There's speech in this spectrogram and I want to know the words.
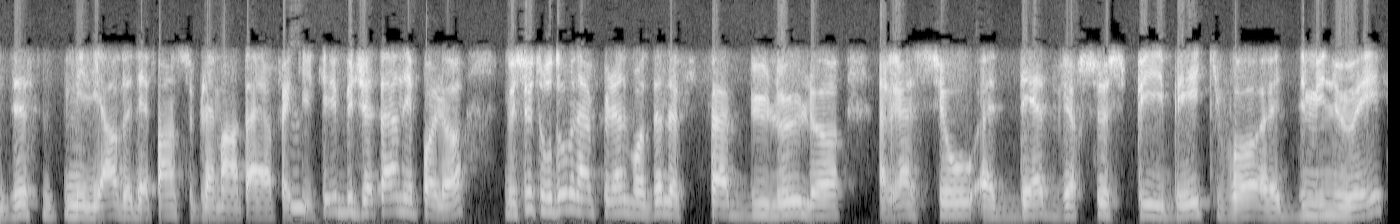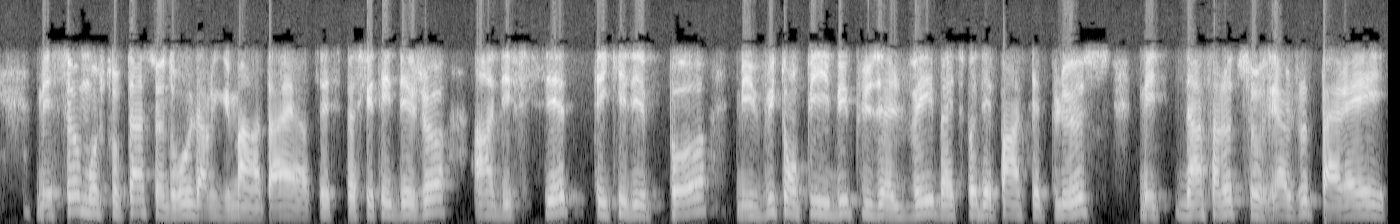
90 milliards de dépenses supplémentaires. Fait que mm. l'équilibre budgétaire n'est pas là. Monsieur Trudeau, Mme Freeland vont dire le fabuleux là, ratio euh, dette versus PIB qui va euh, diminuer. Mais ça, moi, je trouve que c'est un drôle d'argumentaire. C'est parce que tu es déjà en déficit, t'équilibres pas, mais vu ton PIB plus élevé, ben tu vas dépenser plus. Mais dans ce temps-là, tu rajoutes pareil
